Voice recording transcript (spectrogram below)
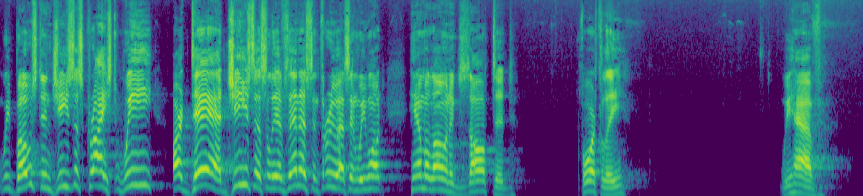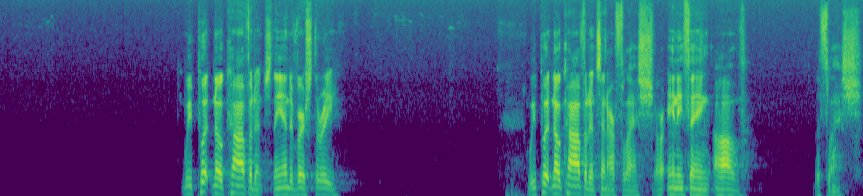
We boast in Jesus Christ. We are dead. Jesus lives in us and through us, and we want Him alone exalted. Fourthly, we have We put no confidence, the end of verse 3. We put no confidence in our flesh or anything of the flesh.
